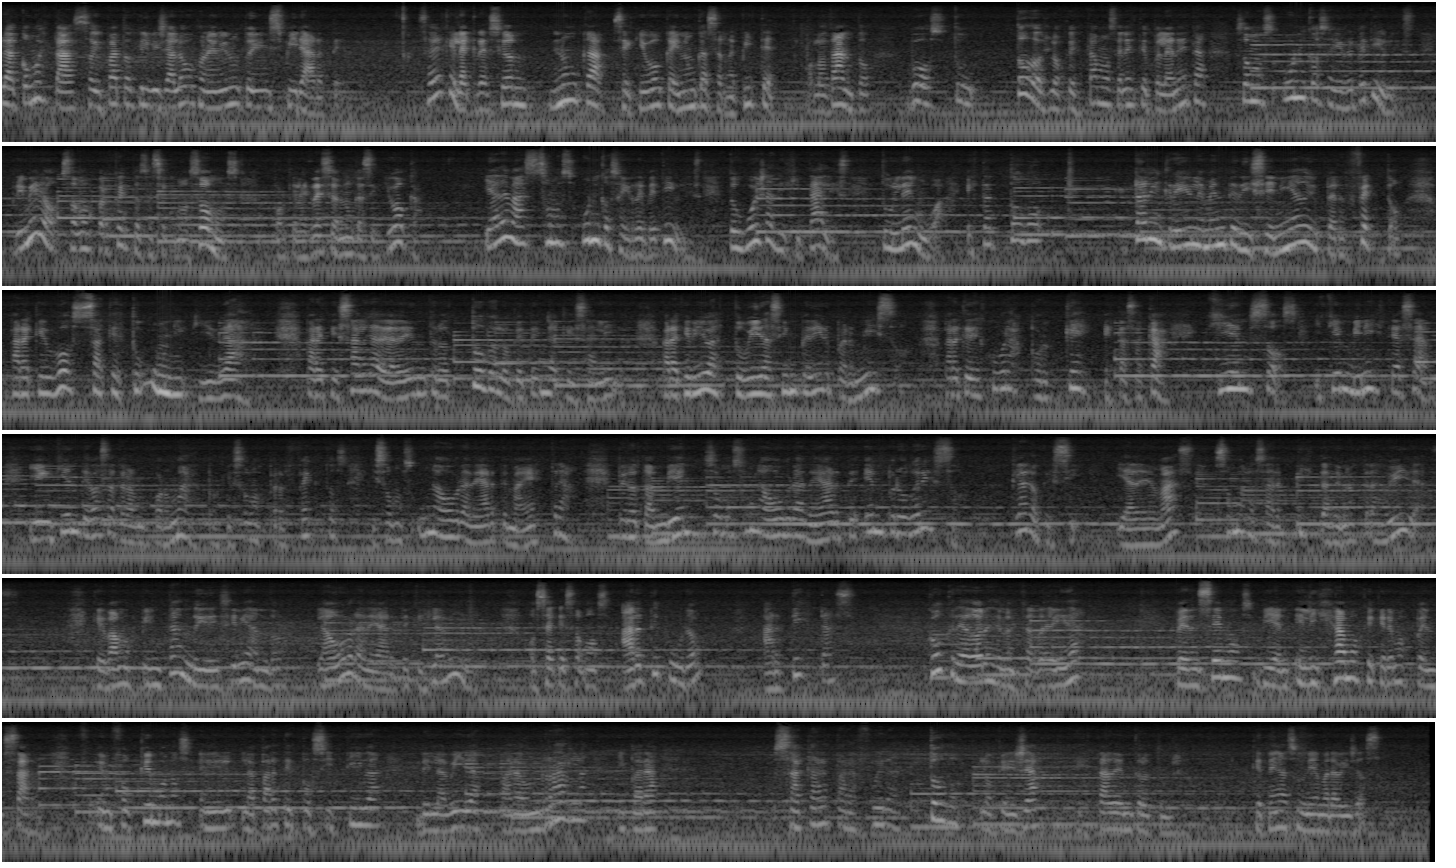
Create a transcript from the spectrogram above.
Hola, ¿cómo estás? Soy Pato Gil Villalobos con el minuto de inspirarte. ¿Sabes que la creación nunca se equivoca y nunca se repite? Por lo tanto, vos, tú, todos los que estamos en este planeta somos únicos e irrepetibles. Primero, somos perfectos así como somos, porque la creación nunca se equivoca. Y además somos únicos e irrepetibles. Tus huellas digitales, tu lengua, está increíblemente diseñado y perfecto para que vos saques tu uniquidad, para que salga de adentro todo lo que tenga que salir, para que vivas tu vida sin pedir permiso, para que descubras por qué estás acá, quién sos y quién viniste a ser y en quién te vas a transformar, porque somos perfectos y somos una obra de arte maestra, pero también somos una obra de arte además somos los artistas de nuestras vidas que vamos pintando y diseñando la obra de arte que es la vida. O sea que somos arte puro, artistas, co-creadores de nuestra realidad. Pensemos bien, elijamos qué queremos pensar, enfoquémonos en la parte positiva de la vida para honrarla y para sacar para afuera todo lo que ya está dentro tuyo. Que tengas un día maravilloso.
